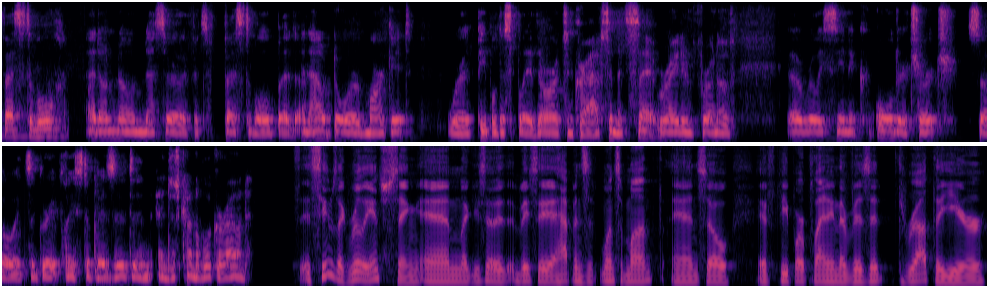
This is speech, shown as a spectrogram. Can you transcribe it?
festival. I don't know necessarily if it's a festival, but an outdoor market where people display their arts and crafts, and it's set right in front of a really scenic older church. So it's a great place to visit and, and just kind of look around. It seems like really interesting. And like you said, it basically it happens once a month. And so if people are planning their visit throughout the year,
